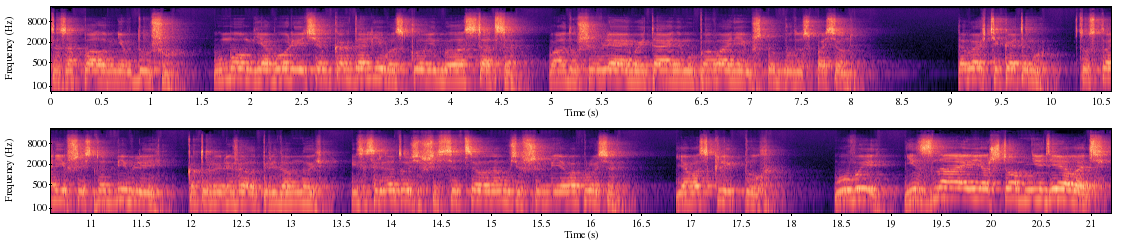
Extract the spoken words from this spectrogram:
Это запало мне в душу. Умом я более чем когда-либо склонен был остаться, воодушевляемый тайным упованием, что буду спасен. Добавьте к этому, что склонившись над Библией, которая лежала передо мной, и сосредоточившись всецело на мучившем меня вопросе, я воскликнул «Увы, не знаю я, что мне делать!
